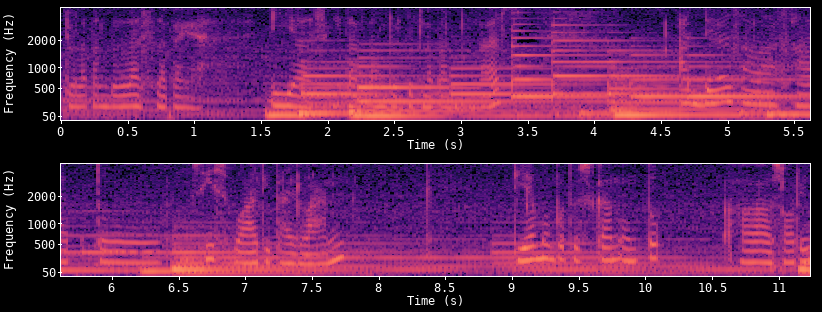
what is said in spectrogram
2018 apa ya? Iya sekitar tahun 2018 ada salah satu siswa di Thailand. Dia memutuskan untuk uh, sorry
